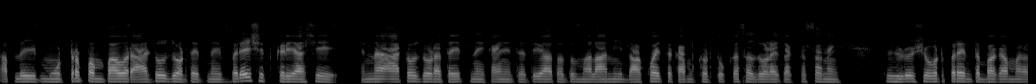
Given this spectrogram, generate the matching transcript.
आपले मोटर पंपावर ऑटो जोडता येत नाही. बरेच शेतकरी असे त्यांना ऑटो जोडता येत नाही काय नाही. तर ते आता तुम्हाला आम्ही दाखवायचं काम करतो कसा जोडायचा कसा नाही. तो व्हिडिओ शेवटपर्यंत बघा मला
